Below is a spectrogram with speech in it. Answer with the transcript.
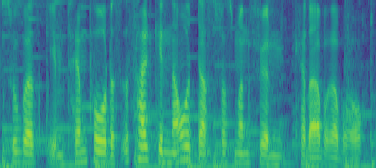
Zubats geben Tempo. Das ist halt genau das, was man für einen Kadabra braucht.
